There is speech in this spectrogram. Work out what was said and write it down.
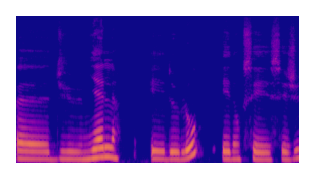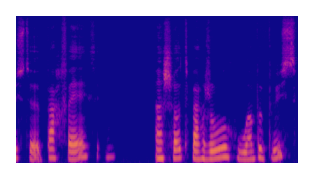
euh, du miel et de l'eau. Et donc c'est juste parfait. Un shot par jour ou un peu plus.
